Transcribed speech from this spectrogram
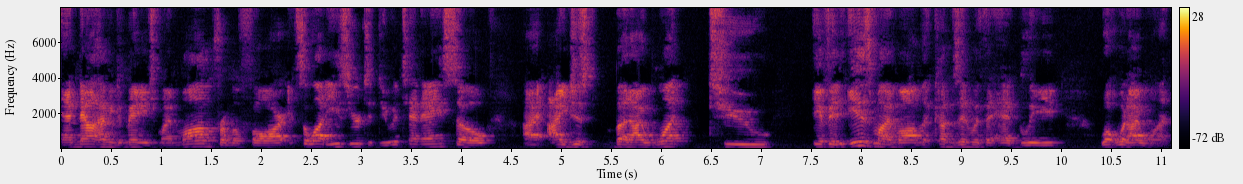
and now having to manage my mom from afar, it's a lot easier to do a 10A. So I, I just, but I want to, if it is my mom that comes in with a head bleed, what would I want?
